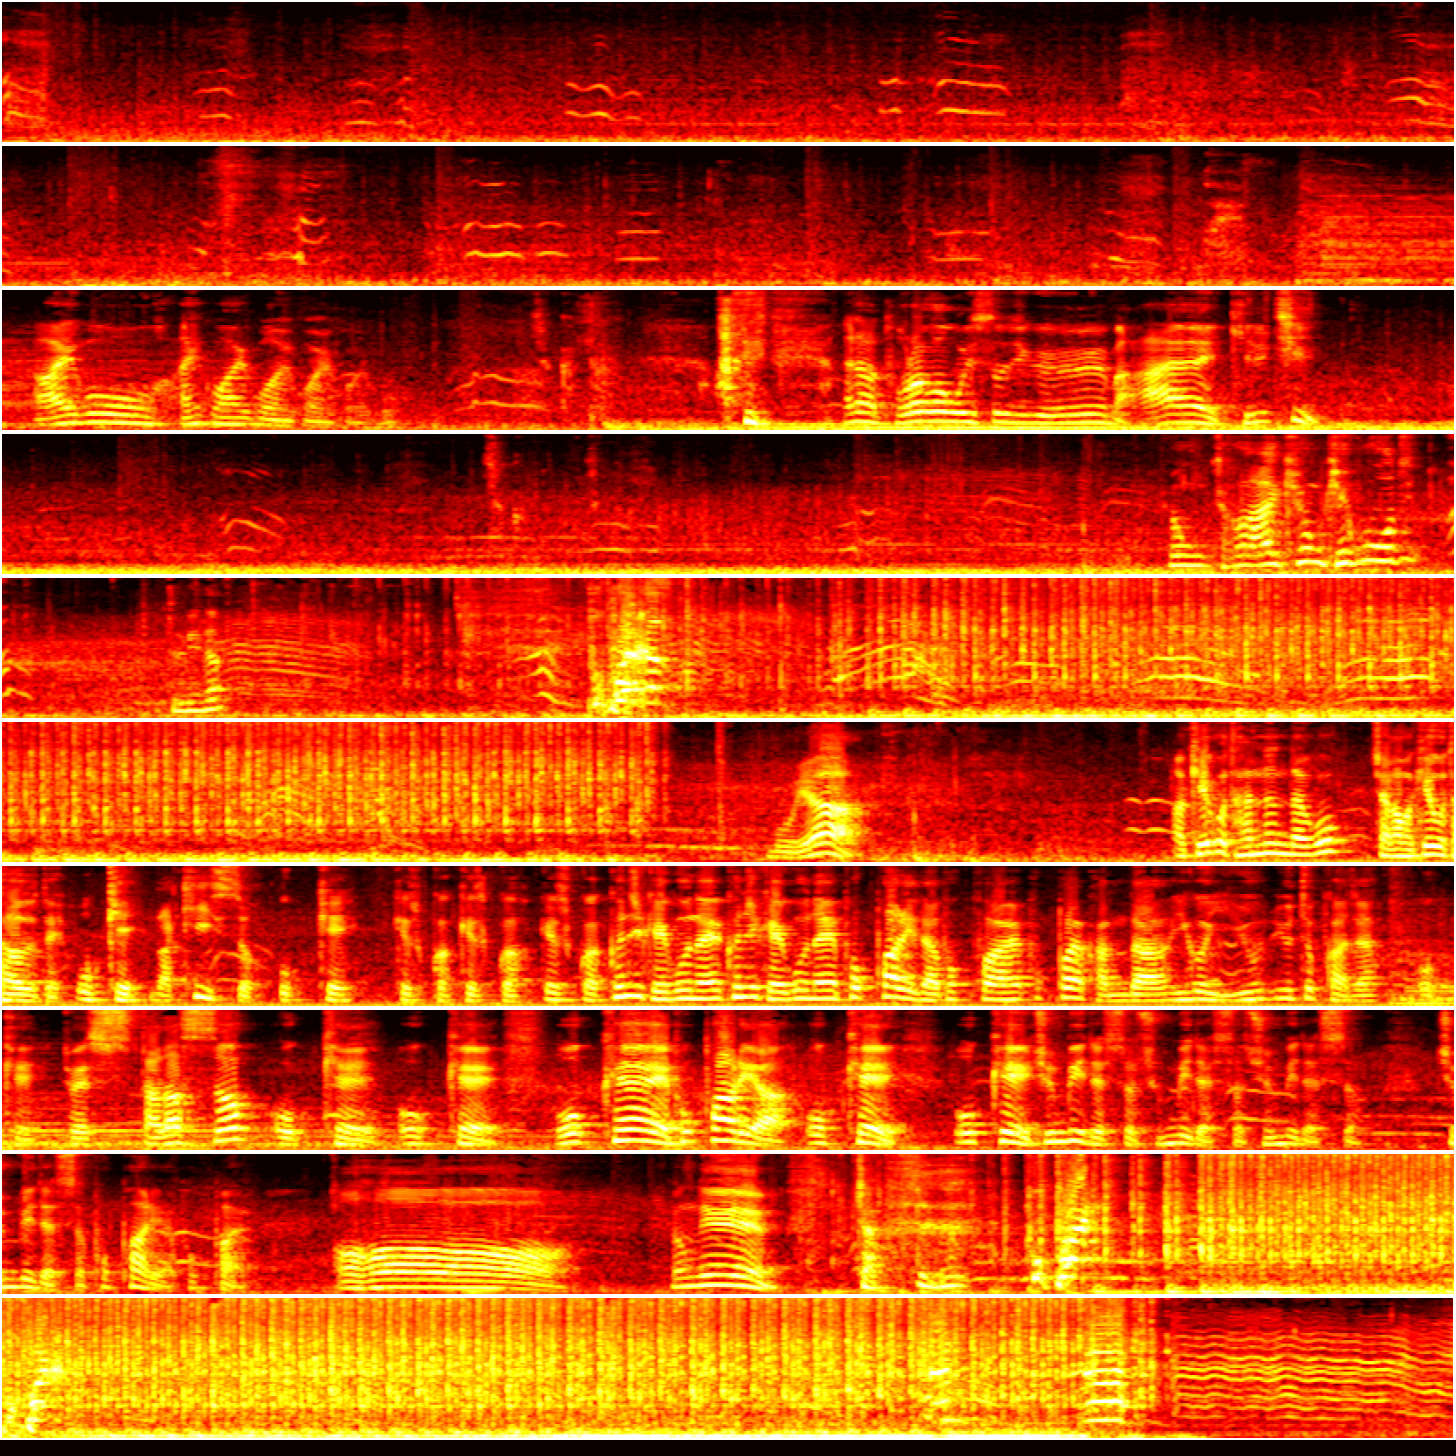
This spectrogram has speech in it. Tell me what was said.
아이고 아이고 아이고 아이고 아이고 아이고. 잠깐만. 아니 나 돌아가고 있어 지금. 아이 길치. 형 잠깐 아이 형 개구 어디 들리나? 폭발 가! 뭐야? 아 개구 닿는다고? 잠깐만 개구 닿아도 돼. 오케이. 나 키 있어. 오케이. 계속 가 계속 가 계속 가. 큰지 개구네 큰지 개구네. 폭발이다 폭발. 폭발 간다. 이거 유, 유튜브 가자. 오케이. 됐어 닫았어? 오케이 오케이. 오케이 폭발이야. 오케이. 오케이. 준비됐어 준비됐어 준비됐어. 준비됐어. 폭발이야 폭발. 어허. 형님. 자 폭발!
